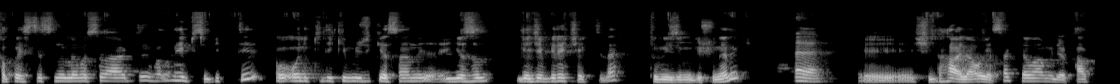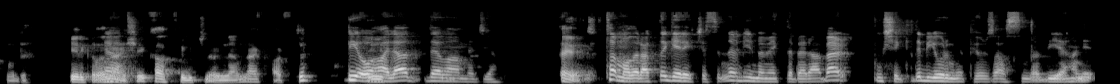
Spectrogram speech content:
kapasite sınırlaması vardı falan hepsi bitti. O 12'deki müzik yasağını yazın gece 1'e çektiler turizmi düşünerek. Evet. Ee, şimdi hala o yasak devam ediyor, kalkmadı. Geri kalan evet. her şey kalktı, bütün önlemler kalktı. Bir o ee, hala devam ediyor. Evet. Tam olarak da gerekçesini de bilmemekle beraber bu şekilde bir yorum yapıyoruz aslında diye hani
